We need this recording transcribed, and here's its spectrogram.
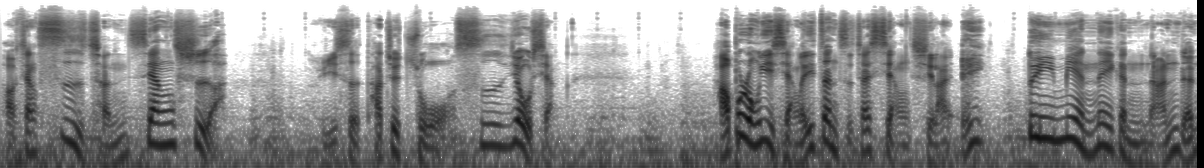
好像似曾相识啊。于是他就左思右想，好不容易想了一阵子，才想起来，哎，对面那个男人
